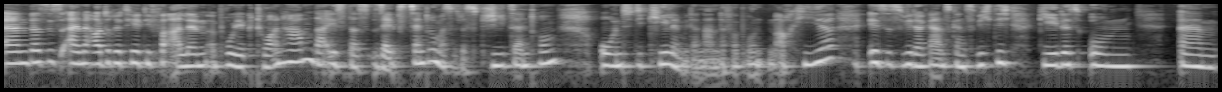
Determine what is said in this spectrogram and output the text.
Ähm, das ist eine Autorität, die vor allem Projektoren haben. Da ist das Selbstzentrum, also das G-Zentrum und die Kehle miteinander verbunden. Auch hier ist es wieder ganz, ganz wichtig, geht es um ähm,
